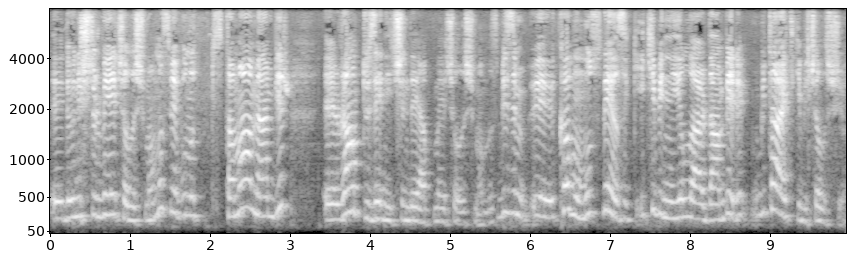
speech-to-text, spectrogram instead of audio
e, dönüştürmeye çalışmamız ve bunu tamamen bir e, rant düzeni içinde yapmaya çalışmamız. Bizim e, kamumuz ne yazık ki 2000'li yıllardan beri müteahhit gibi çalışıyor.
